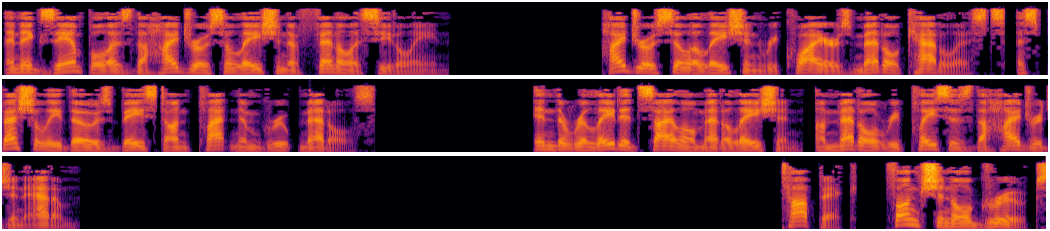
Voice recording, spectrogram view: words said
An example is the hydrosilation of phenylacetylene. Hydrosilylation requires metal catalysts, especially those based on platinum group metals. In the related silyl a metal replaces the hydrogen atom. Topic: Functional groups.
